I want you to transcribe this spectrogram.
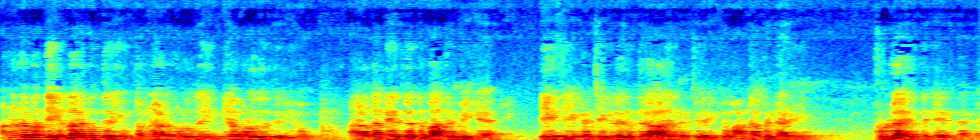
அண்ணனை பத்தி எல்லாருக்கும் தெரியும். தமிழ்நாடு முழுவதும் இந்தியா முழுவதும் தெரியும். அதனாலதான் நேற்று இருந்து பார்த்திருப்பீங்க. தேசிய கட்சிகள் இருந்து ஆளுங்கட்சி வரைக்கும் அண்ணன் பின்னாடி ஃபுல்லா இருந்துட்டே இருந்தாங்க.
